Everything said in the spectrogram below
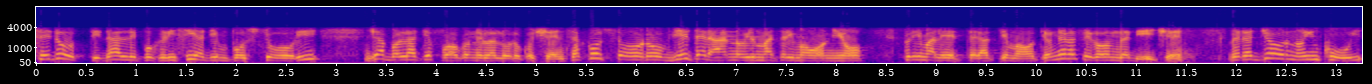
sedotti dall'ipocrisia di impostori già bollati a fuoco nella loro coscienza. Costoro vieteranno il matrimonio. Prima lettera a Timoteo. Nella seconda dice verrà giorno in cui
